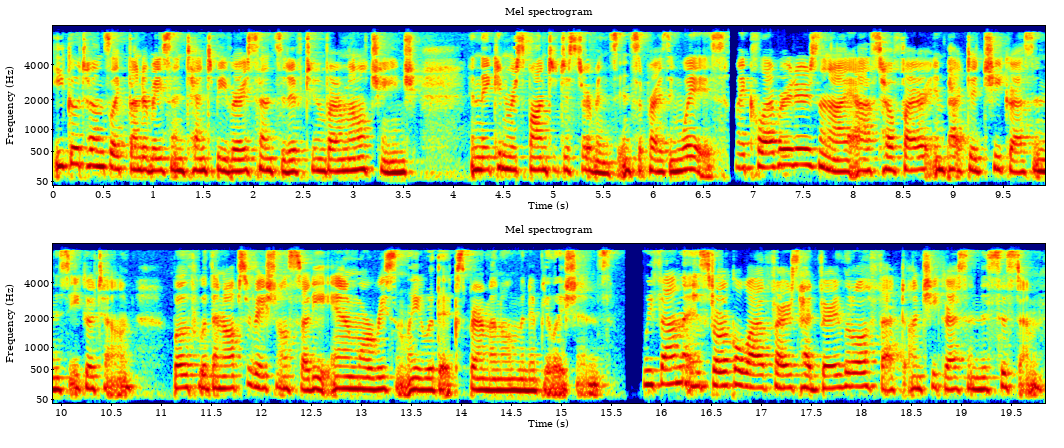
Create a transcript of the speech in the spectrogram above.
Ecotones like Thunder Basin tend to be very sensitive to environmental change and they can respond to disturbance in surprising ways. My collaborators and I asked how fire impacted cheatgrass in this ecotone, both with an observational study and more recently with experimental manipulations. We found that historical wildfires had very little effect on cheatgrass in this system.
